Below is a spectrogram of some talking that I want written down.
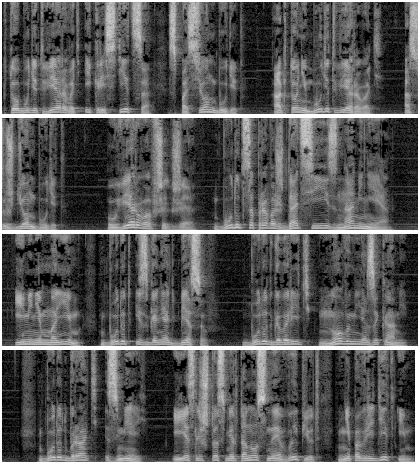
Кто будет веровать и креститься, спасен будет, а кто не будет веровать, осужден будет. У веровавших же будут сопровождать сии знамения. Именем Моим будут изгонять бесов, будут говорить новыми языками, будут брать змей, и если что смертоносное выпьют, не повредит им.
